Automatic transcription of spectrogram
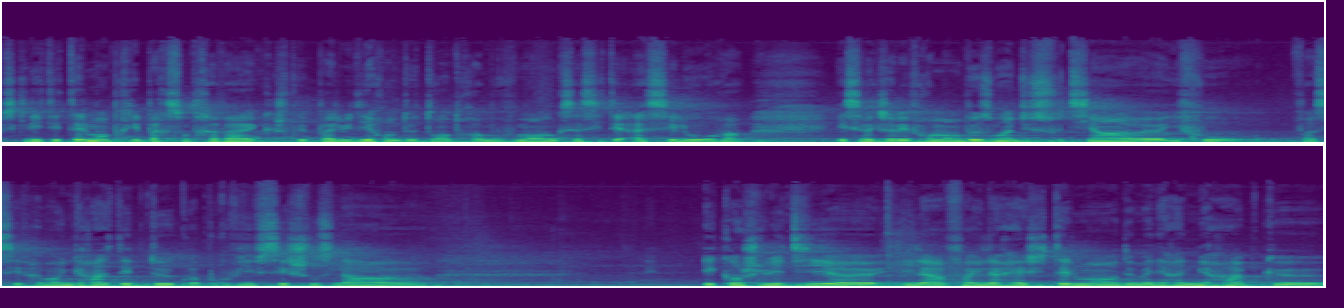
puisqu'il était tellement pris par son travail que je ne pouvais pas lui dire en deux temps, en trois mouvements. Donc, ça, c'était assez lourd. Et c'est vrai que j'avais vraiment besoin du soutien. euh, il faut, enfin, c'est vraiment une grâce des deux, quoi, pour vivre ces choses-là. euh. Et quand je lui ai dit, euh, il a, enfin, il a réagi tellement de manière admirable que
